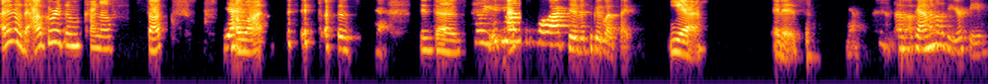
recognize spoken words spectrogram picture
I don't know, the algorithm kind of sucks yeah. a lot. it does. Yeah. It does. So if you want to be proactive, it's a good website. Yeah, it is. Um, okay, I'm gonna look at your feed.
